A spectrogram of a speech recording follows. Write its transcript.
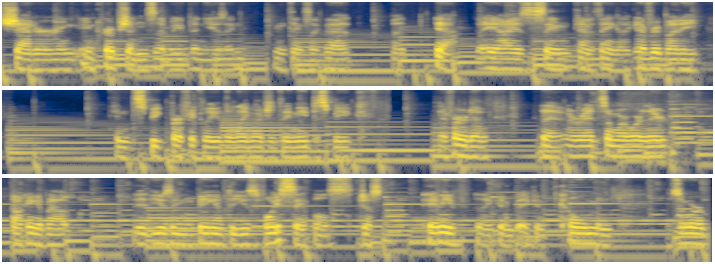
shatter en- encryptions that we've been using and things like that. But yeah, the AI is the same kind of thing. Like everybody can speak perfectly the language that they need to speak. I've heard of that I read somewhere where they're talking about it using being able to use voice samples. Just any they can they can comb and absorb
